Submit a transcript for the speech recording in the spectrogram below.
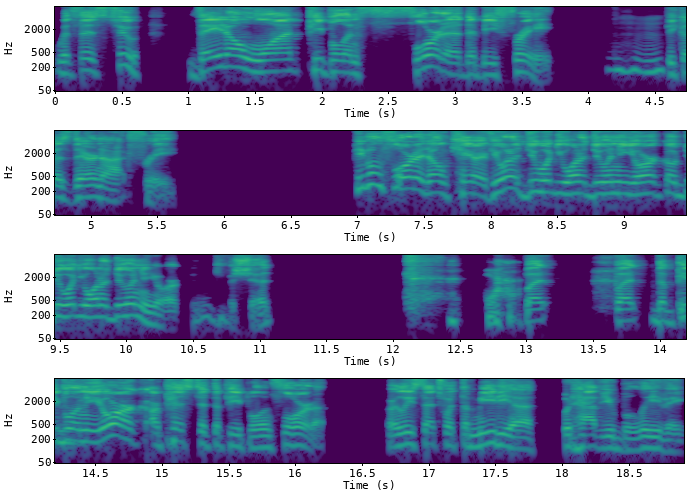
with this too. They don't want people in Florida to be free mm-hmm. because they're not free. People in Florida don't care. If you want to do what you want to do in New York, go do what you want to do in New York. Don't give a shit. yeah. But but the people in New York are pissed at the people in Florida, or at least that's what the media would have you believing.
